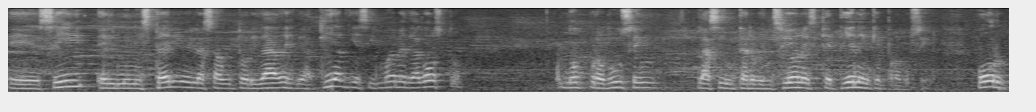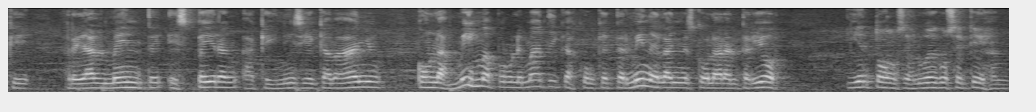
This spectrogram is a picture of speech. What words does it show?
Eh, si el Ministerio y las autoridades de aquí al 19 de agosto no producen las intervenciones que tienen que producir. Porque realmente esperan a que inicie cada año con las mismas problemáticas con que termina el año escolar anterior y entonces luego se quejan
